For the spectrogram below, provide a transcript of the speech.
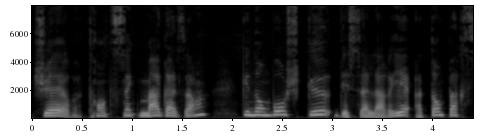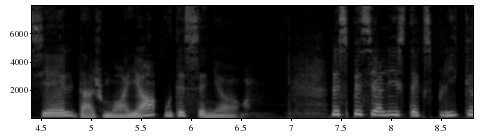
gère 35 magasins qui n'embauchent que des salariés à temps partiel d'âge moyen ou des seniors. Les spécialistes expliquent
